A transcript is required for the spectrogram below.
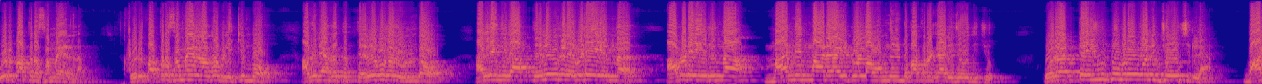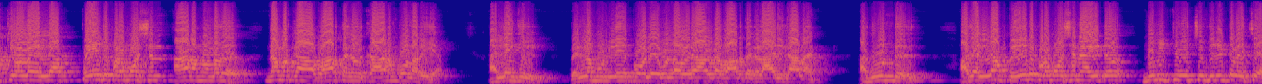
ഒരു പത്രസമ്മേളനം. ഒരു പത്രസമ്മേളനമൊക്കെ വിളിക്കുമ്പോ അതിനകത്ത് തെളിവുകൾ ഉണ്ടോ അല്ലെങ്കിൽ ആ തെളിവുകൾ എവിടെയെന്ന്? അവിടെ ഇരുന്ന മാന്യന്മാരായിട്ടുള്ള ഒന്ന് രണ്ട് പത്രക്കാർ ചോദിച്ചു. ഒരൊറ്റ യൂട്യൂബർ പോലും ചോദിച്ചില്ല. ബാക്കിയുള്ള എല്ലാം പെയ്ഡ് പ്രൊമോഷൻ ആണെന്നുള്ളത് നമുക്ക് ആ വാർത്തകൾ കാണുമ്പോൾ അറിയാം. അല്ലെങ്കിൽ വെള്ളമുരളിയെ പോലെയുള്ള ഒരാളുടെ വാർത്തകൾ ആര് കാണാൻ? അതുകൊണ്ട് അതെല്ലാം പെയ്ഡ് പ്രൊമോഷനായിട്ട് മിനിറ്റ് വെച്ച് മിനിറ്റ് വെച്ച്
